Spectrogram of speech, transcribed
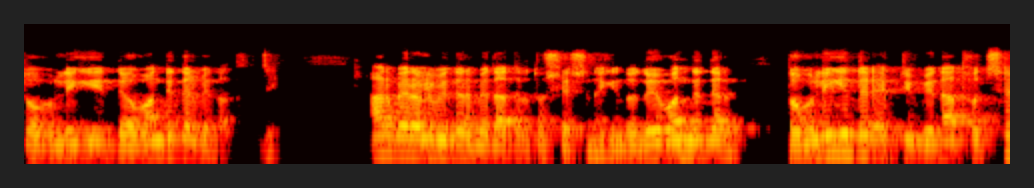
তবলিগি দেওবন্দীদের বেদাত জি। আর বেরলবিদের বেদাতের তো শেষ নেই কিন্তু দেওবন্দীদের তবলিগীদের একটি বেদাত হচ্ছে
